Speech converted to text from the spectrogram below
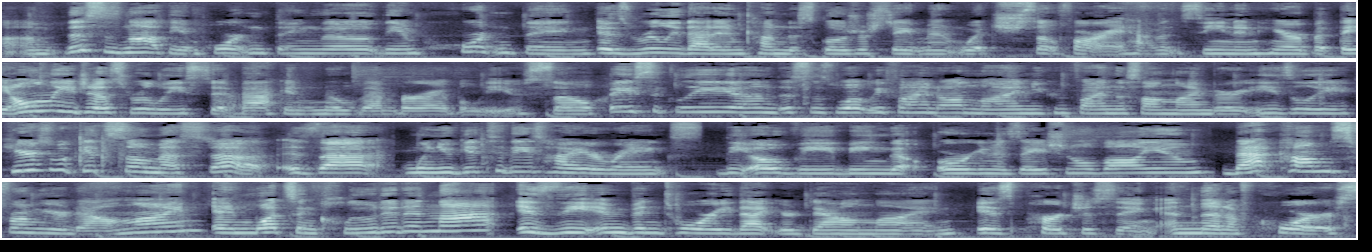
um, this is not the important thing though. The important thing is really that income disclosure statement, which so far I haven't seen in here, but they only just released it back in November, I believe. So basically, um, this is what we find online. You can find this online very easily. Here's what gets so messed up is that when you get to these higher ranks, the OV being the organizational volume, that comes from your downline. And what's included in that is the inventory that your downline is purchasing. And then of course,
